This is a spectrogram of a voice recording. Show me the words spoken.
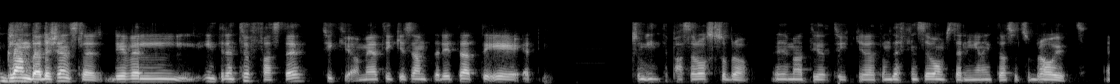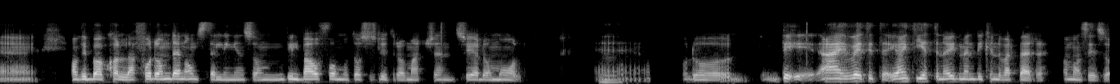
blandade känslor. Det är väl inte den tuffaste, tycker jag. Men jag tycker samtidigt att det är ett som inte passar oss så bra. I och med att jag tycker att de defensiva omställningarna inte har sett så bra ut. Eh, om vi bara kollar, får de den omställningen som Bilbao får mot oss i slutet av matchen så gör de mål. Mm. Eh, och då, det, nej, jag vet inte, jag är inte jättenöjd men det kunde varit värre om man säger så.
